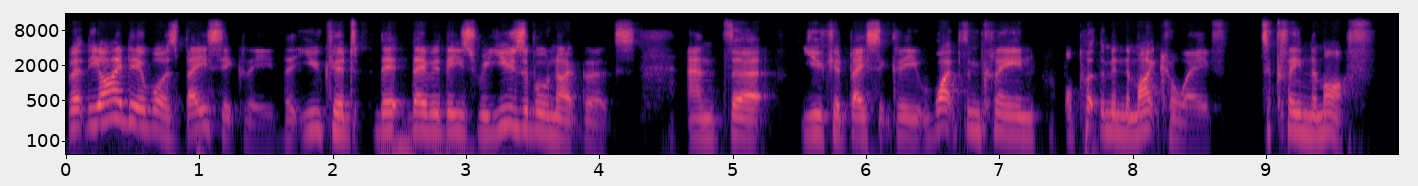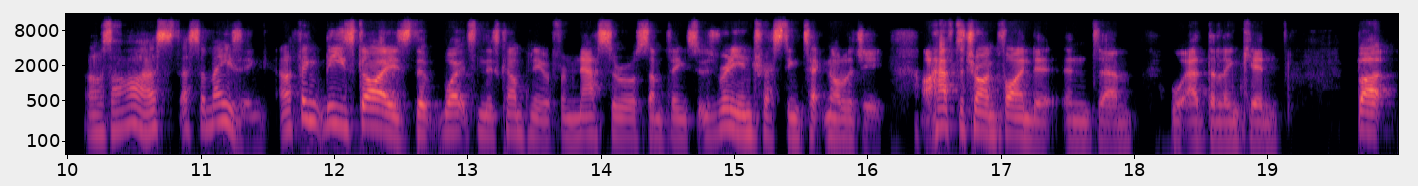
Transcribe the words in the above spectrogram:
But the idea was basically that you could, they, they were these reusable notebooks and that you could basically wipe them clean or put them in the microwave to clean them off. I was like, oh, that's, that's amazing. And I think these guys that worked in this company were from NASA or something. So it was really interesting technology. I have to try and find it and um, we'll add the link in. But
